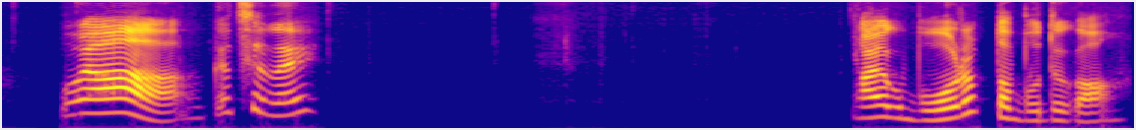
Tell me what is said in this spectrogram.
뭐야, 끝이네? 아, 이거 뭐 어렵다, 모드가.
